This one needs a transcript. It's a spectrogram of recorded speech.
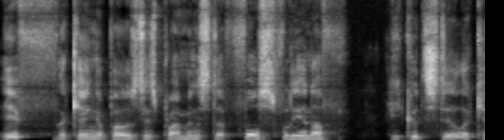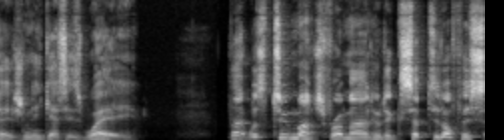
If the king opposed his prime minister forcefully enough, he could still occasionally get his way. That was too much for a man who'd accepted office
